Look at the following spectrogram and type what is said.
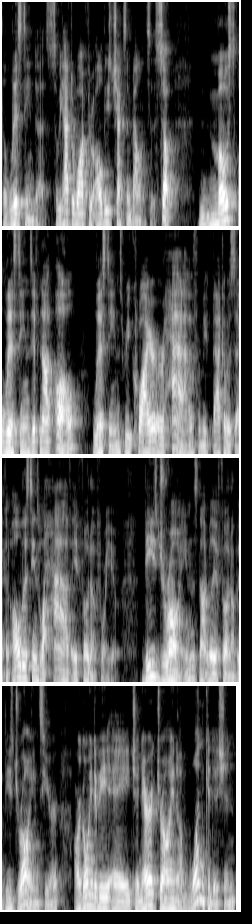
the listing does. So we have to walk through all these checks and balances. So most listings, if not all listings, require or have, let me back up a second, all listings will have a photo for you. These drawings, not really a photo, but these drawings here are going to be a generic drawing of one condition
